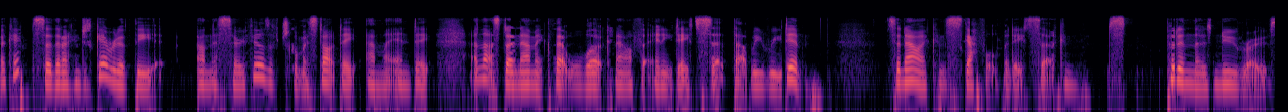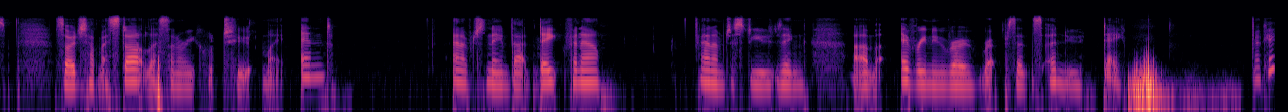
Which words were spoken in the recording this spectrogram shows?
Okay, so then I can just get rid of the unnecessary fields. I've just got my start date and my end date, and that's dynamic. That will work now for any data set that we read in. So now I can scaffold my data set. I can put in those new rows. So I just have my start less than or equal to my end, and I've just named that date for now. And I'm just using um, every new row represents a new day. Okay,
